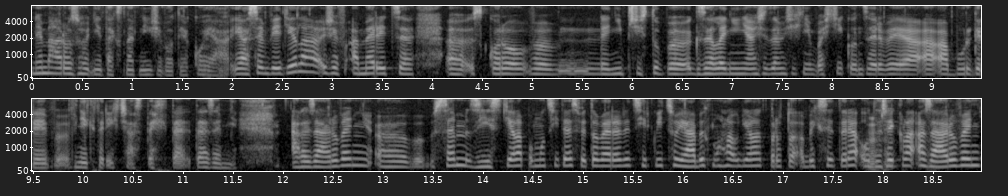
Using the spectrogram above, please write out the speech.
nemá rozhodně tak snadný život jako já. Já jsem věděla, že v Americe uh, skoro v, není přístup eh, k zelenině a že tam všichni baští konzervy a, a burgery v, v některých částech té, té země. Ale zároveň uh, jsem zjistila pomocí té Světové rady církví, co já bych mohla udělat pro to, abych si teda mhm. odřekla a zároveň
